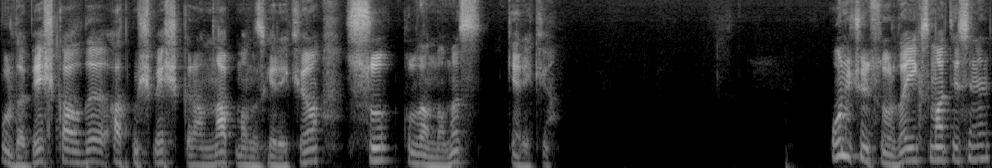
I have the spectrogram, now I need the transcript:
burada 5 kaldı. 65 gram ne yapmamız gerekiyor? Su kullanmamız gerekiyor. 13. soruda X maddesinin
